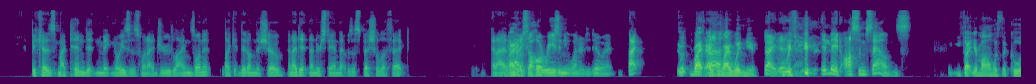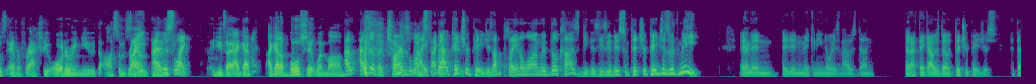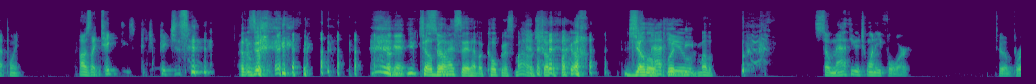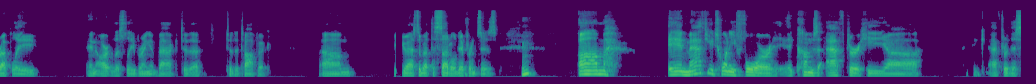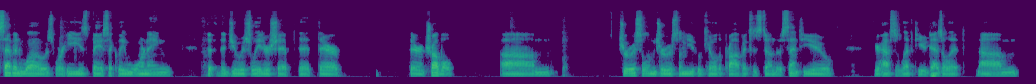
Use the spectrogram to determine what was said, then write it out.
because my pen didn't make noises when I drew lines on it like it did on the show, and I didn't understand that was a special effect. And I, Right. That's the whole reason you wanted to do it. I, Right. Duh. Why wouldn't you? right, Would it, it made awesome sounds. You thought your mom was the coolest ever for actually ordering you the awesome Right, sound. I was like, You thought I got I got a bullshit one, mom. I, I live a charmed life. I got broken. picture pages. I'm playing along with Bill Cosby because he's gonna do some picture pages with me. And Right. then they didn't make any noise, and I was done. And I think I was done with picture pages at that point. I was like, take these picture pages. I was Okay, You tell Bill I said have a coke and a smile and shut the fuck up. Jello Matthew- pudding mother. So Matthew 24 to abruptly and artlessly bring it back to the to the topic. Um you asked about the subtle differences. Mhm. Um in Matthew 24 it comes after he uh I think after the seven woes where he's basically warning the, the Jewish leadership that they're they're in trouble. Um Jerusalem, Jerusalem, you who kill the prophets and stone those sent to you, your house is left to you desolate. Um,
